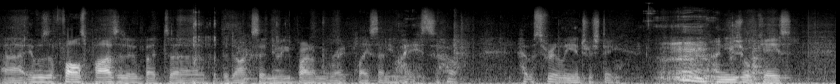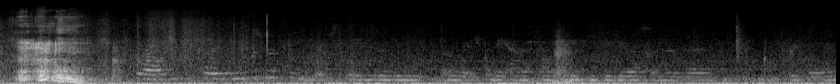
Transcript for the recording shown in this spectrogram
uh, it was a false positive, but, uh, but the doc said, no, you brought him the right place anyway. So, that was really interesting. Unusual case. Well, so can you just repeat which leads are the, or which for the anatomically contiguous and then the precordial?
